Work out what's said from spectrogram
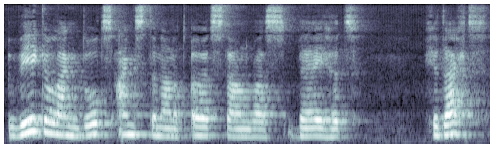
wekenlang doodsangsten aan het uitstaan was bij het gedacht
